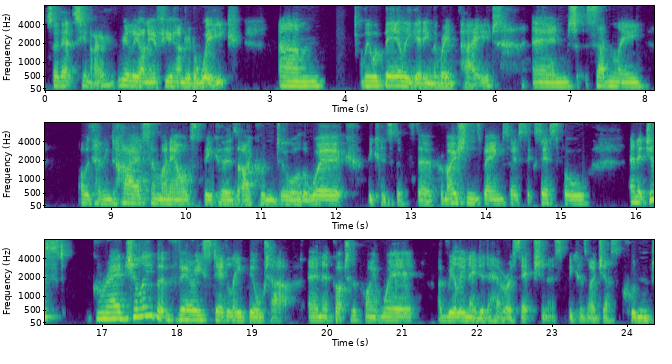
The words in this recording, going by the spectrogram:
So that's, you know, really only a few hundred a week. Um, we were barely getting the rent paid. And suddenly I was having to hire someone else because I couldn't do all the work because of the promotions being so successful. And it just gradually but very steadily built up. And it got to the point where I really needed to have a receptionist because I just couldn't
